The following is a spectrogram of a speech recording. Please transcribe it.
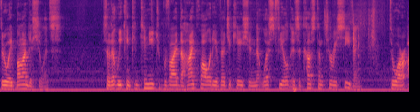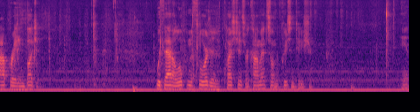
through a bond issuance, so that we can continue to provide the high quality of education that Westfield is accustomed to receiving through our operating budget. With that, I'll open the floor to questions or comments on the presentation. Ann?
